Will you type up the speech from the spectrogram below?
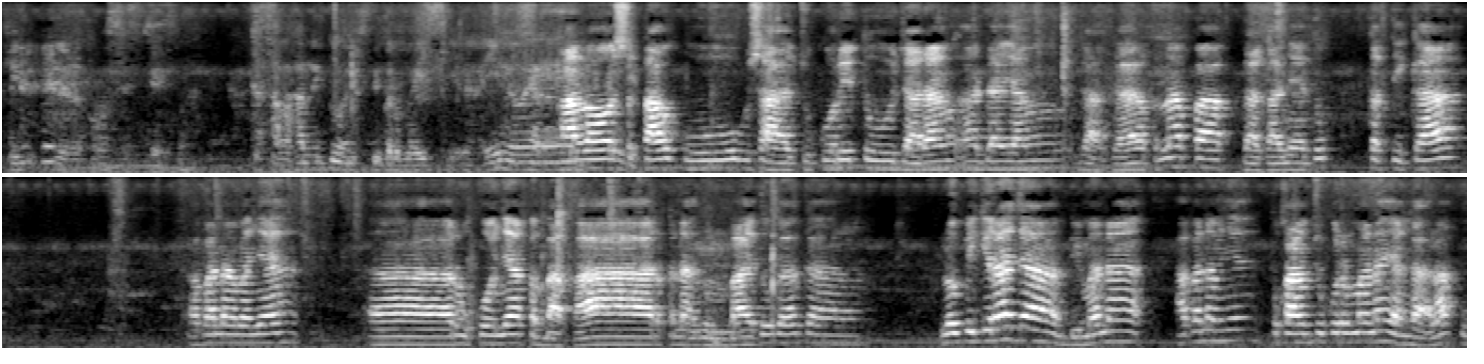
jadi ada proses kayak kesalahan itu harus diperbaiki nah ini Kalau setauku usaha cukur itu jarang ada yang gagal. Kenapa? Gagalnya itu ketika apa namanya eh, rukonya kebakar, kena gempa itu gagal. Lo pikir aja di mana apa namanya tukang cukur mana yang nggak laku?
